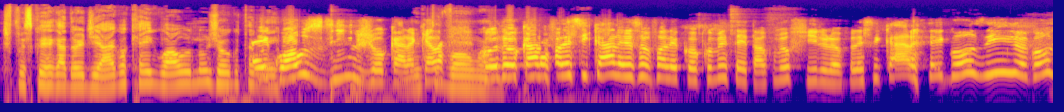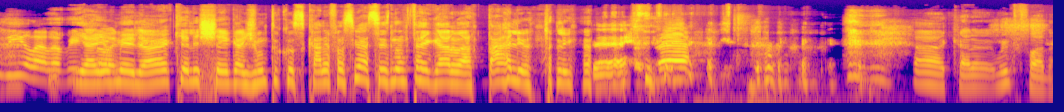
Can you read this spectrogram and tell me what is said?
tipo um escorregador de água, que é igual no jogo é também. É igualzinho o jogo, cara. Muito Aquela. Bom, mano. Quando o cara eu falei assim, cara, isso eu falei, eu comentei, tava com meu filho, né? Eu falei assim, cara, é igualzinho, é igualzinho lá na E aí o melhor é que ele chega junto com os caras e fala assim, ah, vocês não pegaram o atalho, tá ligado? É. é. ah, cara, muito foda.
